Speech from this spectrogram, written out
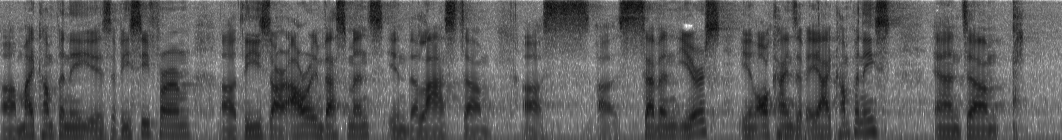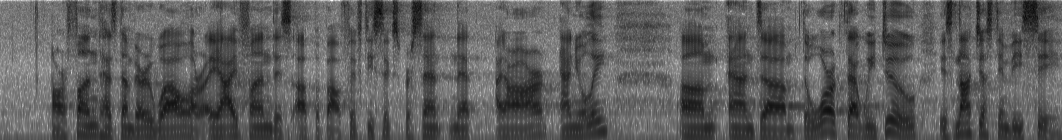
Uh, my company is a VC firm. Uh, these are our investments in the last um, uh, uh seven years in all kinds of AI companies. And um, our fund has done very well. Our AI fund is up about 56% net IRR annually. Um, and um, the work that we do is not just in VC,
